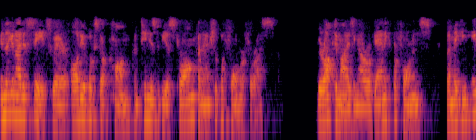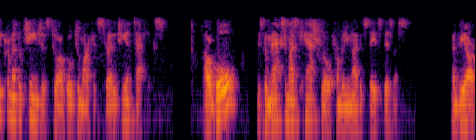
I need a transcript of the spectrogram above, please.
In the United States, where Audiobooks.com continues to be a strong financial performer for us, we're optimizing our organic performance by making incremental changes to our go-to-market strategy and tactics. Our goal is to maximize cash flow from the United States business, and we are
